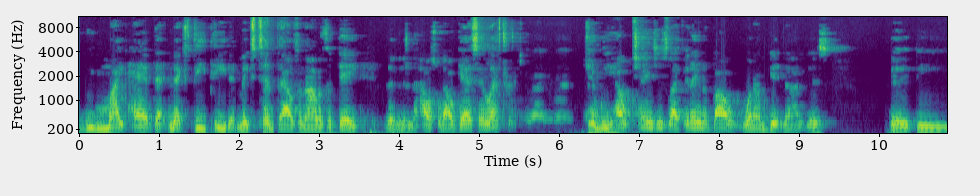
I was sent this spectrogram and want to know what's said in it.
we might have that next DP that makes ten thousand dollars a day living in the house without gas and electric. Can we help change his life? It ain't about what I'm getting out of this. The, the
